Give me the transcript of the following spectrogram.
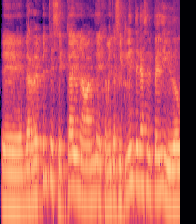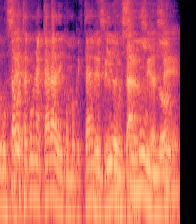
Eh, de repente se cae una bandeja. Mientras el cliente le hace el pedido, Gustavo Sí. está con una cara de como que está De metido en su mundo. sí.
